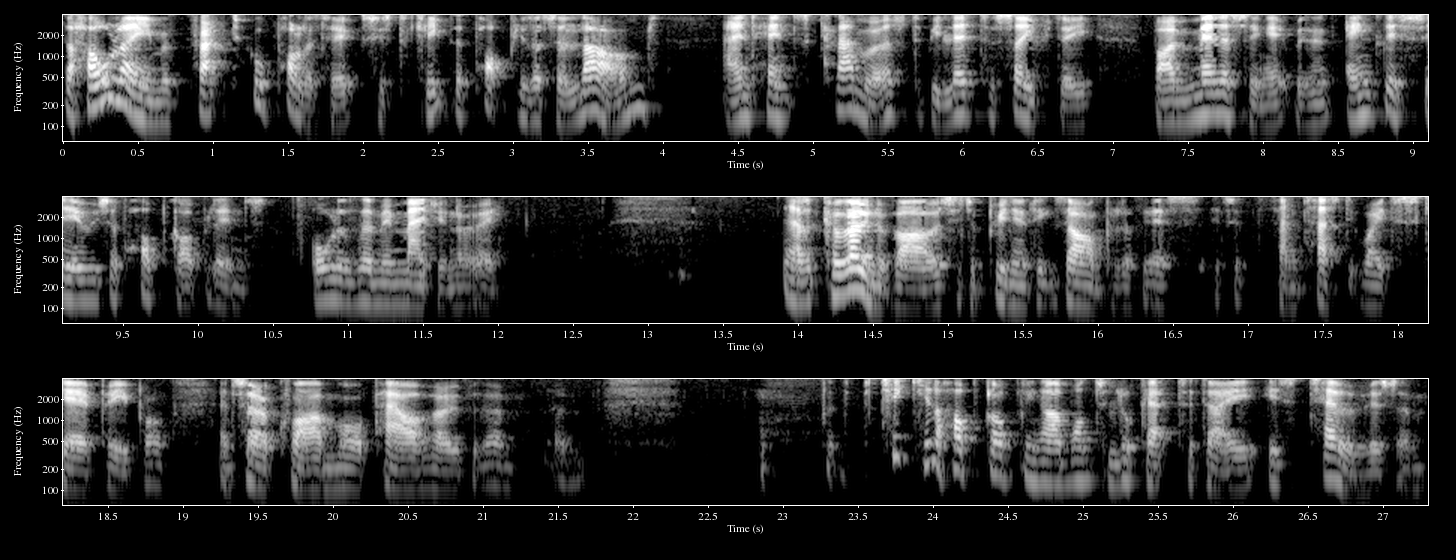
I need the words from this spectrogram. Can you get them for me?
The whole aim of practical politics is to keep the populace alarmed and hence clamorous to be led to safety by menacing it with an endless series of hobgoblins all of them imaginary. Now the coronavirus is a brilliant example of this. It's a fantastic way to scare people and so acquire more power over them. Um, the particular hobgoblin I want to look at today is terrorism.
